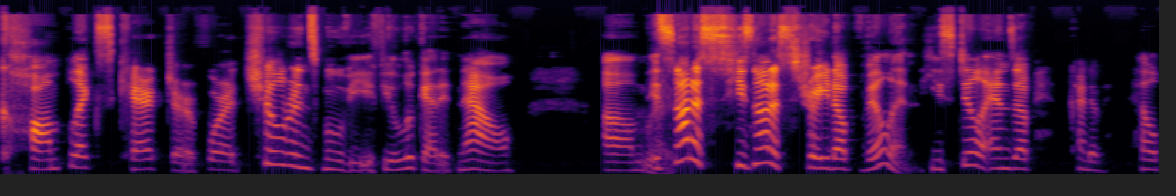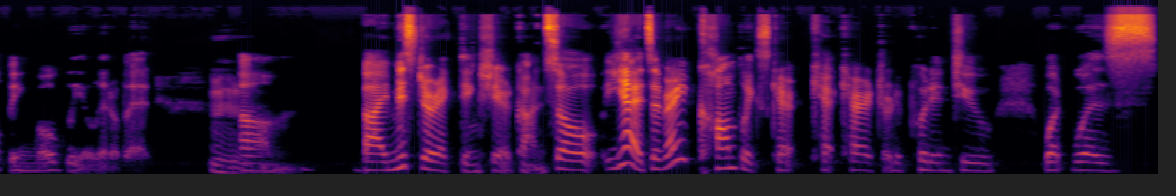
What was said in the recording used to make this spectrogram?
complex character for a children's movie. If you look at it now, um, Right. it's not a he's not a straight up villain. He still ends up kind of helping Mowgli a little bit Mhm. um, by misdirecting Shere Khan. So yeah, it's a very complex char- cha- character to put into what was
